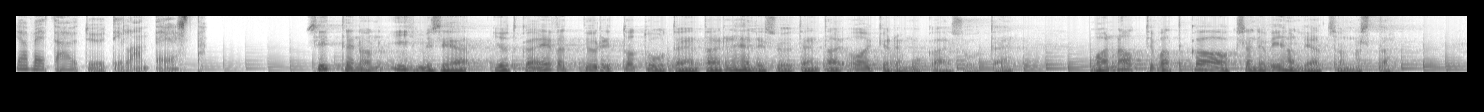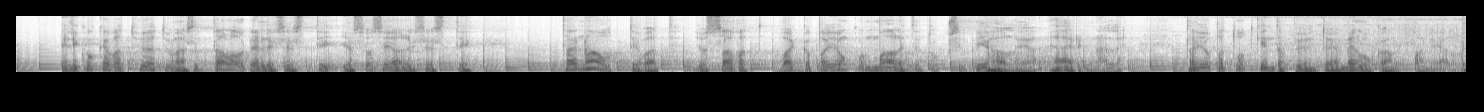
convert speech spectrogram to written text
ja vetäytyy tilanteesta. Sitten on ihmisiä, jotka eivät pyri totuuteen tai rehellisyyteen tai oikeudenmukaisuuteen, vaan nauttivat kaauksen ja vihan lietsonnasta. Eli kokevat hyötyvänsä taloudellisesti ja sosiaalisesti tai nauttivat, jos saavat vaikkapa jonkun maalitetuksi vihalle ja häirinnälle tai jopa tutkintapyyntöjä melukampanjalle.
